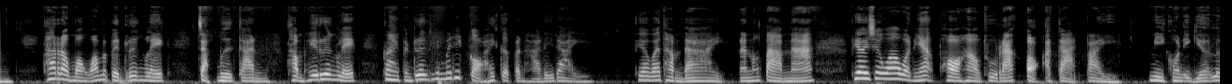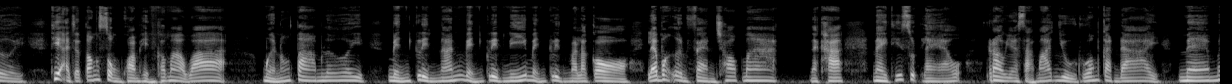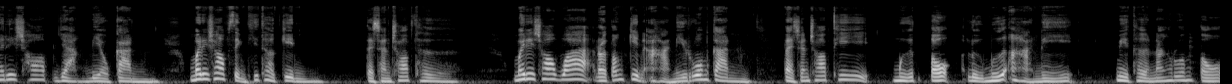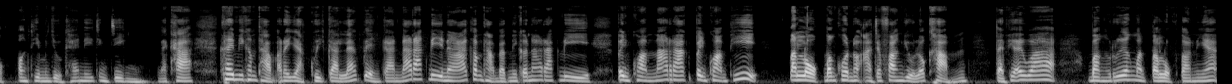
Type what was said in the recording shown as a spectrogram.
ถ้าเรามองว่ามันเป็นเรื่องเล็ก จับมือกันทำให้เรื่องเล็ก กลายเป็นเรื่องที่ไม่ได้ก่อให้เกิดปัญหาใดๆพี่อ้อยว่าทำได้นะน้องตามนะพี่อ้อยเชื่อว่าวันนี้พอ How to รักออกอากาศไป มีคนอีกเยอะเลย ที่อาจจะต้องส่งความเห็นเข้ามาว่าเหมือนน้องตามเลย เหม็นกลิ่นนั้นเหม็นกลิ่นนี้เหม็นกลิ่นมะละกอ และบังเอิญแฟนชอบมาก นะคะในที่สุดแล้วเรายังสามารถอยู่ร่วมกันได้ แม้ไม่ได้ชอบอย่างเดียวกัน ไม่ได้ชอบสิ่งที่เธอกิน แต่ฉันชอบเธอ ไม่ได้ชอบว่าเราต้องกินอาหารนี้ร่วมกัน แต่ฉันชอบที่มื้อโต๊ะหรือมื้ออาหารนี้ มีเธอนั่งร่วมโต๊ะบางทีมันอยู่แค่นี้จริง ๆนะคะ ใครมีคำถามอะไรอยากคุยกันแลกเปลี่ยนกันน่ารักดีนะคำถามแบบนี้ก็น่ารักดี เป็นความน่ารักเป็นความที่ตลกบางคนเราอาจจะฟังอยู่แล้วขำแต่พี่ไอ้ว่าบางเรื่องมันตลกตอนเนี้ย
